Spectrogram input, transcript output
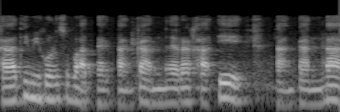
ค้าที่มีคุณสมบัติแตกต่างกันในราคาที่ต่างกันได้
